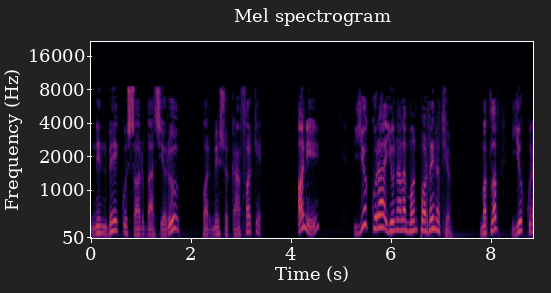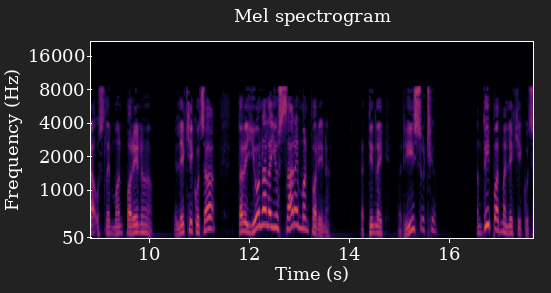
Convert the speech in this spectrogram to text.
निन्वेको सहरवासीहरू परमेश्वर कहाँ फर्के? अनि यो कुरा योनालाई मन पर्दैन थियो। मतलब यो कुरा उसलाई मन परेन। लेखिएको छ तर योनालाई यो साह्रै मन परेन र तिनलाई रिस उठ्यो। दुई पदमा लेखिएको छ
